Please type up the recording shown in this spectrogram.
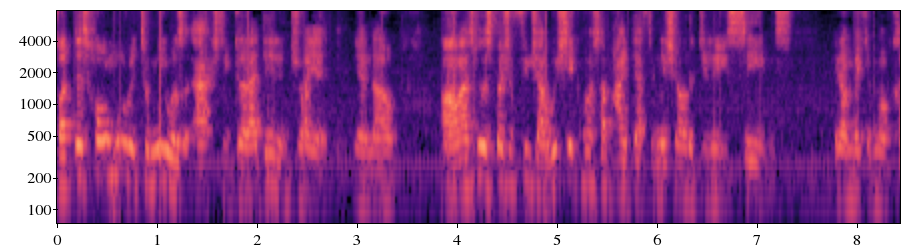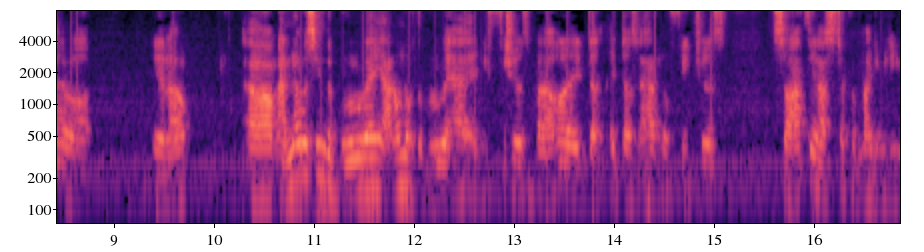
But this whole movie to me was actually good. I did enjoy it. You know, um, as for the special feature, I wish they could put some high definition on the deleted scenes. You know, make it more clever. You know. Um, I've never seen the Blu-ray. I don't know if the Blu-ray had any features, but I heard it, does, it doesn't have no features. So I think I stuck with my DVD,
